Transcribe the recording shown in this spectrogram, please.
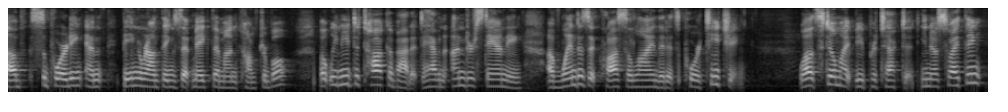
of supporting and being around things that make them uncomfortable, but we need to talk about it to have an understanding of when does it cross a line that it's poor teaching well, it still might be protected. You know, so I think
